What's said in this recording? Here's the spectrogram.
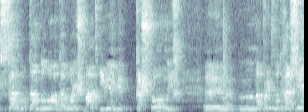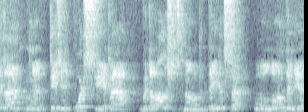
скарбов там было довольно шмат и вельми каштовных. Наприклад, газета «Тиждень польський», яка видавалася, нам от видається, у Лондоні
